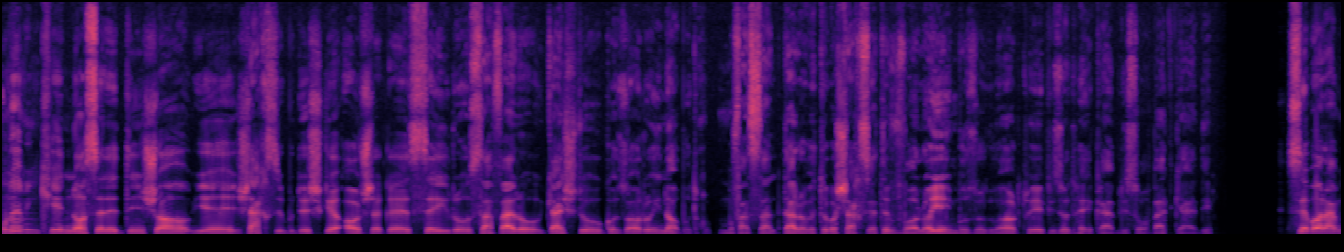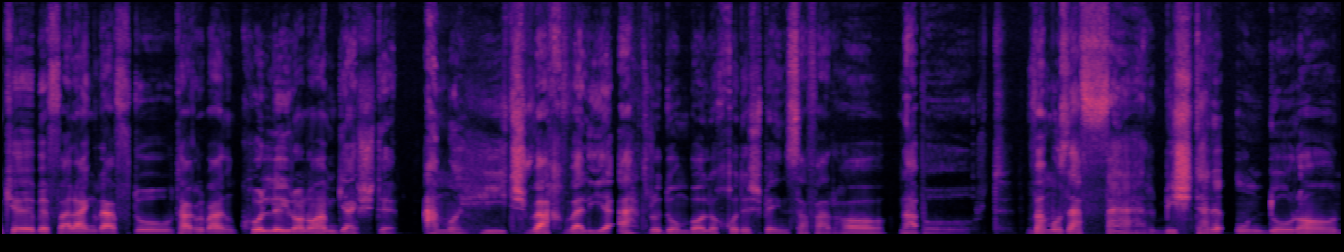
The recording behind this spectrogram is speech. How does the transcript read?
اونم این که ناصر الدین شاه یه شخصی بودش که عاشق سیر و سفر و گشت و گذار و اینا بود. خب مفصل در رابطه با شخصیت والای این بزرگوار توی اپیزودهای قبلی صحبت کردیم. سه بارم که به فرنگ رفت و تقریبا کل ایران رو هم گشته. اما هیچ وقت ولی عهد رو دنبال خودش به این سفرها نبرد. و مزفر بیشتر اون دوران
